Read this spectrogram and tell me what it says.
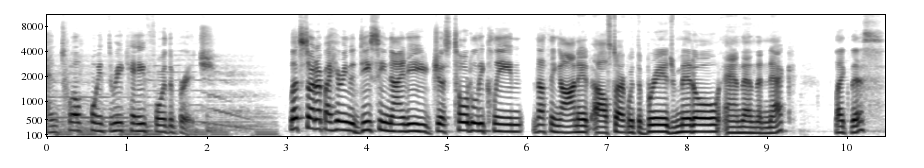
and 12.3K for the bridge. Let's start out by hearing the DC90, just totally clean, nothing on it. I'll start with the bridge, middle, and then the neck, like this.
